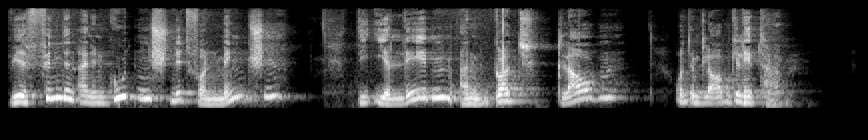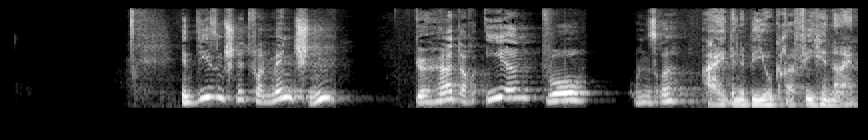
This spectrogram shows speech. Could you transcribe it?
Wir finden einen guten Schnitt von Menschen, die ihr Leben an Gott glauben und im Glauben gelebt haben. In diesem Schnitt von Menschen gehört auch irgendwo unsere eigene Biografie hinein.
